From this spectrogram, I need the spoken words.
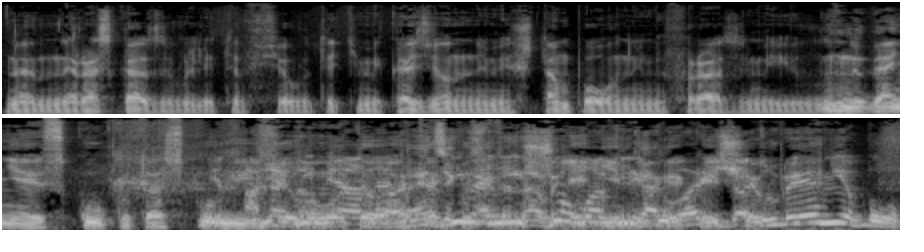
рассказывали это все вот этими казенными штампованными фразами, нагоняя скуку, тоску и а все вот еще могли говорить, да, других не было.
